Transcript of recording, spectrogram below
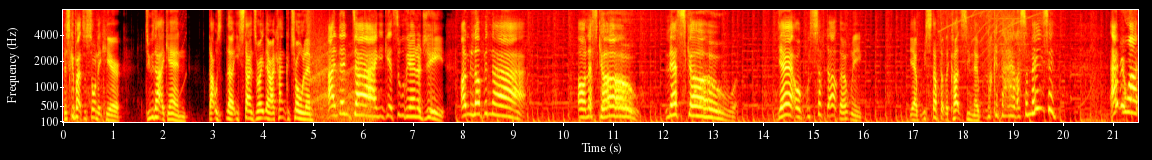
Let's go back to Sonic here. Do that again. That was, he stands right there. I can't control him. And then dang, he gets all the energy. I'm loving that. Oh, let's go. Let's go. Yeah, oh, we stuffed it up, don't we? Yeah, we stuffed up the cutscene though. Look at that, that's amazing. Everyone,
